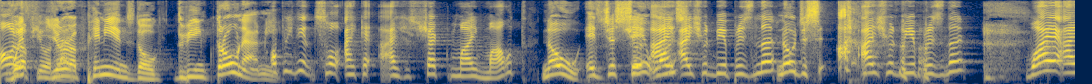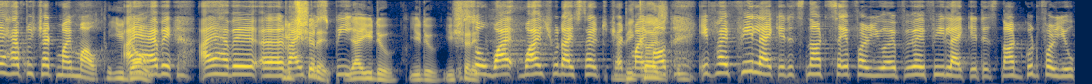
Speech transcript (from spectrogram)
All with of your, your life. opinions though being thrown at me. opinion. So I can I shut my mouth. No, it's just say So it I. I should be a prisoner. no, just say, I should be a prisoner. Why I have to shut my mouth? You I don't. have a I have a uh, right to speak. Yeah, you do. You do. You shouldn't. so why why should I start to shut my mouth? If I feel like it, it is not safe for you, if I feel like it, it is not good for you,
